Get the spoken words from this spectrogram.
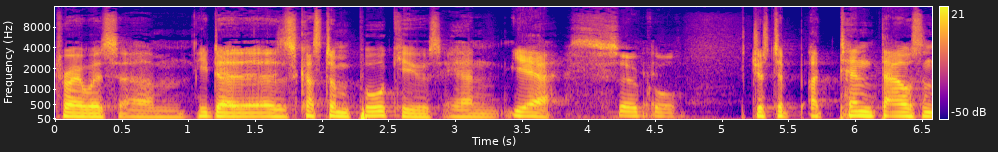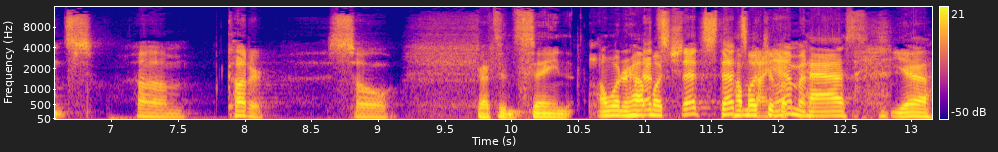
Troy was. Um, he does custom pool cues, and yeah, So cool. just a, a ten thousandths um, cutter. So That's insane. I wonder how That's- much that's- that's how much of a diameter. pass. Yeah,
